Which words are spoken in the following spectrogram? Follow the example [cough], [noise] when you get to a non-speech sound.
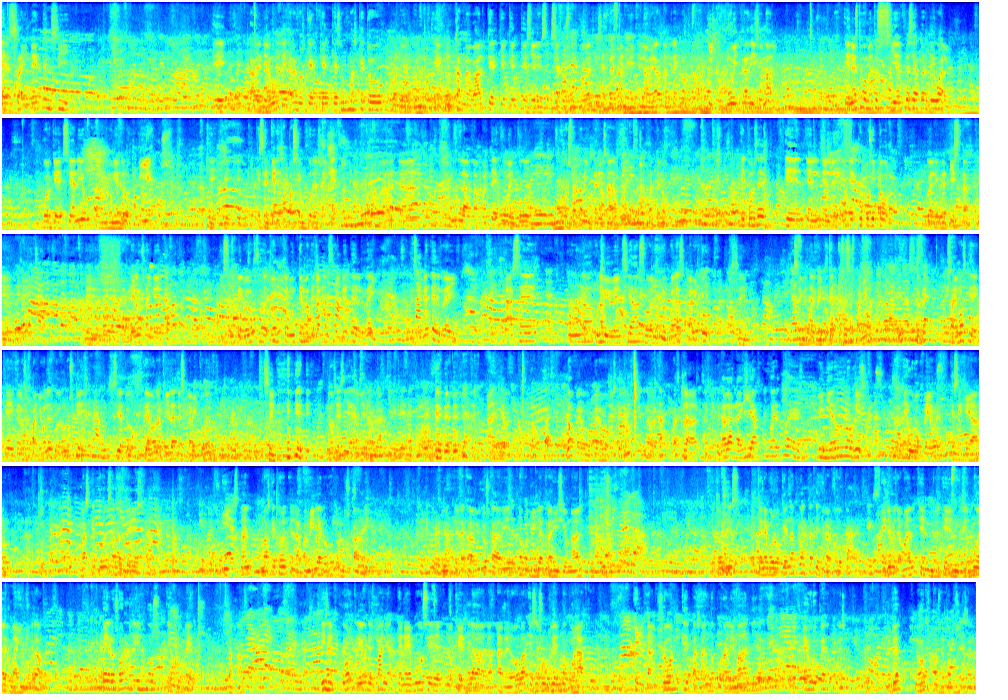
el sainete en sí, digamos, dijéramos que, eso es más que todo como, un carnaval que, se, se, se acostumbró siempre en, la vida de Don Andrés, y muy tradicional. En estos momentos siempre se ha perdido algo, porque se han ido eh, muriendo los viejos que, que- sentían esa pasión por el sainete. Ahora ya la, parte de juventud no está tan interesada por ahí, por esa parte no. Entonces, el, compositor o el libretista de, de los sainetes y se inspiró sobre todo en un tema que llama el sainete del rey. El sainete del rey hace una, una vivencia sobre lo que fue la esclavitud. Sí. Sainete del rey, porque eso es español. Entonces, sabemos que, que- que los españoles fueron los que, cierto, crearon aquí la, la esclavitud. Sí. [laughs] No sé si alguien habrá quiere que no, pero, pero es que tenemos que decir la verdad. pues. Claro. Raíz. Y a puerto de eso vinieron unos ritmos europeos que se quedaron más que todo en San Andrés y están más que todo en la familia de nosotros, los cadaví. En la cadaví, los cadaví es una familia tradicional en la música. Entonces tenemos lo que es la puerta de Girardota. Ellos lo llaman en, en ritmo de baile bravo, pero son ritmos europeos. Ajá. Dicen, por ríos de España tenemos eh, lo que es la, la, la redoba, ese es un ritmo polaco, el danzón que pasando por Alemania, europeo, eso. Entonces, nosotros conservamos esa-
